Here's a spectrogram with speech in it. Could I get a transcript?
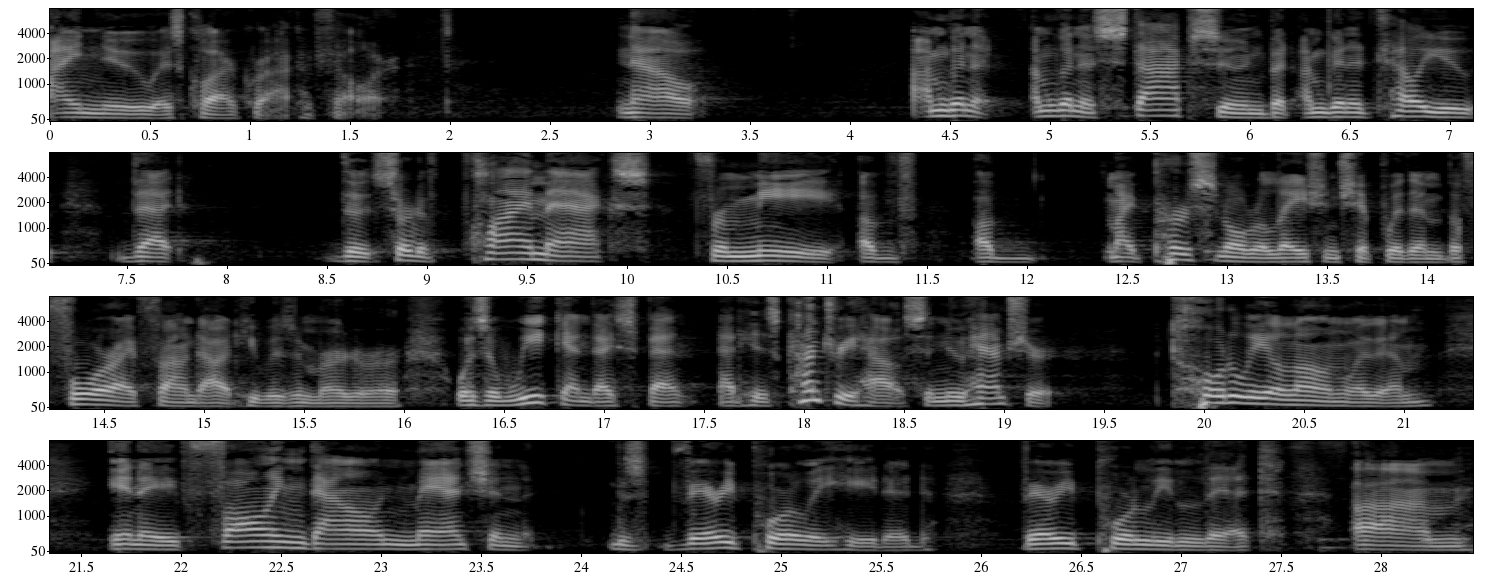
I knew as Clark Rockefeller. Now, I'm going to I'm going to stop soon, but I'm going to tell you that the sort of climax for me of of my personal relationship with him before I found out he was a murderer was a weekend I spent at his country house in New Hampshire, totally alone with him, in a falling down mansion that was very poorly heated, very poorly lit, um,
